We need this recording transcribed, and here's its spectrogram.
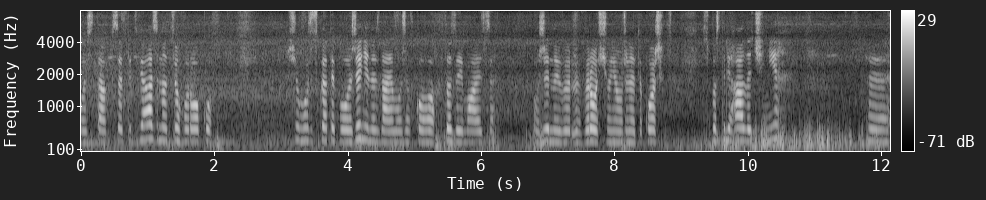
Ось так все підв'язано цього року. Що можу сказати по ожині, не знаю, може в кого хто займається ожиною вир- вирощуванням ожини також спостерігали чи ні. Е,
